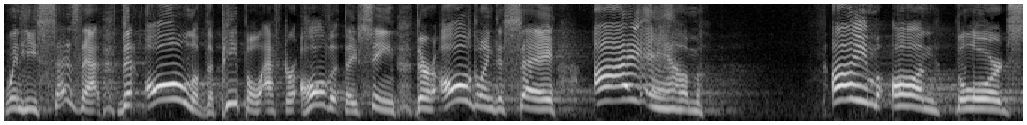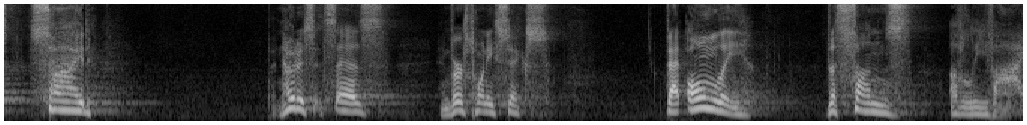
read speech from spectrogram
when he says that, that all of the people, after all that they've seen, they're all going to say, I am. I'm on the Lord's side. Notice it says in verse 26 that only the sons of Levi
